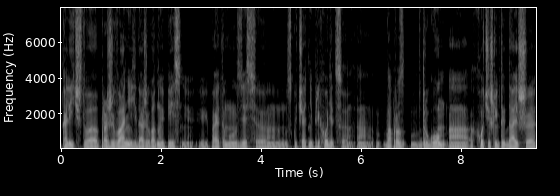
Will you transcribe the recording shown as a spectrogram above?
количество проживаний даже в одной песне, и поэтому здесь э, скучать не приходится. А, вопрос в другом. А, хочешь ли ты дальше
